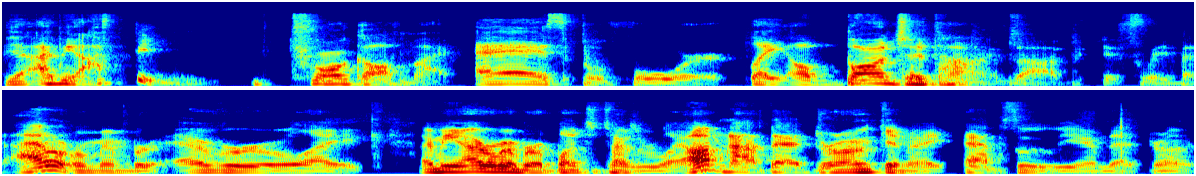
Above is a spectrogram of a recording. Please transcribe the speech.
Yeah, I mean, I've been drunk off my ass before, like a bunch of times, obviously, but I don't remember ever like. I mean, I remember a bunch of times where like I'm not that drunk, and I absolutely am that drunk.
